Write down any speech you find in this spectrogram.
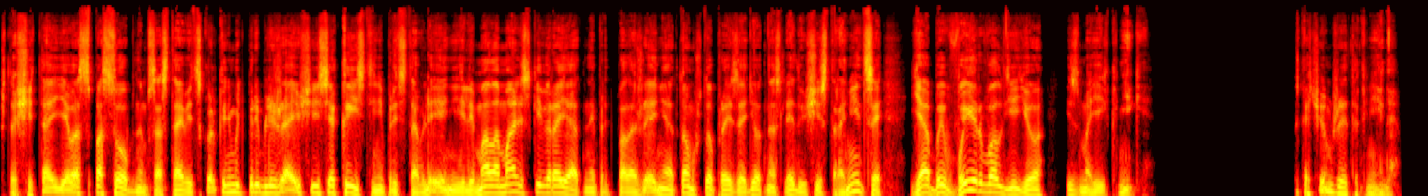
что считаю я вас способным составить сколько-нибудь приближающееся к истине представление или маломальски вероятное предположение о том, что произойдет на следующей странице, я бы вырвал ее из моей книги. Так о чем же эта книга?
